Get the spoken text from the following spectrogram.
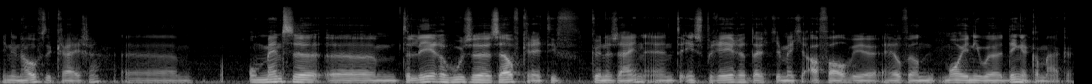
in hun hoofden krijgen. ehm, om mensen ehm, te leren hoe ze zelf creatief kunnen zijn en te inspireren dat je met je afval weer heel veel mooie nieuwe dingen kan maken.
